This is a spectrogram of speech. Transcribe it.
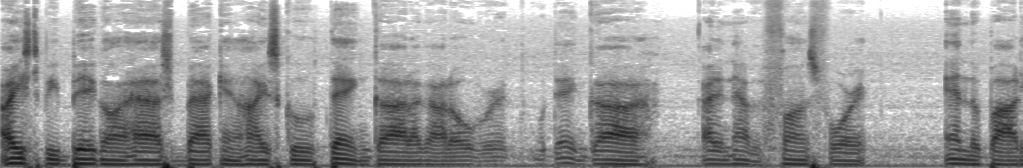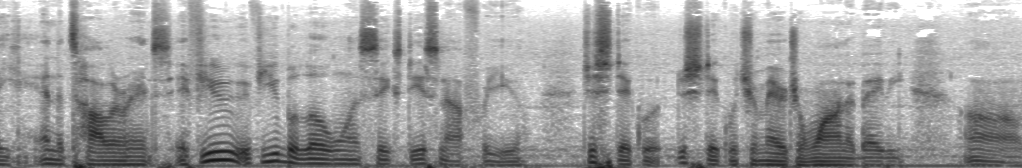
I used to be big on hash back in high school. Thank God I got over it. Well, thank God I didn't have the funds for it, and the body and the tolerance. If you if you below 160, it's not for you. Just stick with just stick with your marijuana, baby. Um,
